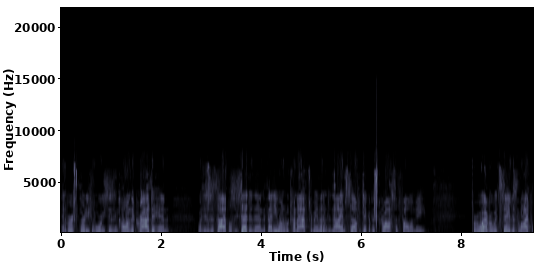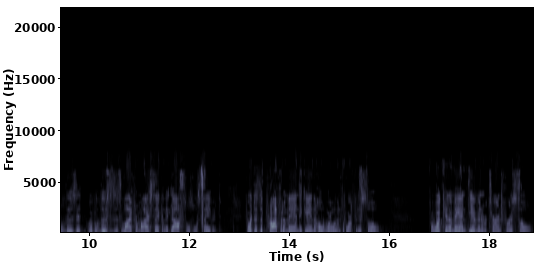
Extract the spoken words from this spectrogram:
In verse 34, he says, And calling the crowd to him with his disciples, he said to them, If anyone would come after me, let him deny himself and take up his cross and follow me. For whoever would save his life will lose it. Whoever loses his life for my sake and the gospel's will save it. For what does it profit a man to gain the whole world and forfeit his soul? For what can a man give in return for his soul?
